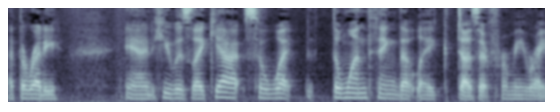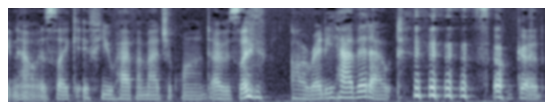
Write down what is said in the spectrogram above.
at the ready and he was like yeah so what the one thing that like does it for me right now is like if you have a magic wand i was like already have it out so good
